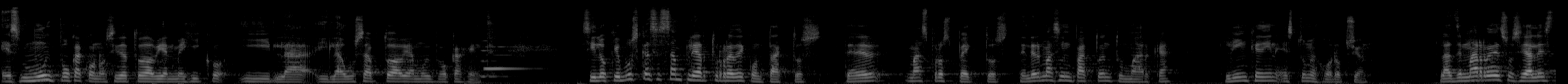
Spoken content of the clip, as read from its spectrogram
es muy poca conocida todavía en México y la, y la usa todavía muy poca gente. Si lo que buscas es ampliar tu red de contactos, tener más prospectos, tener más impacto en tu marca, LinkedIn es tu mejor opción. Las demás redes sociales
